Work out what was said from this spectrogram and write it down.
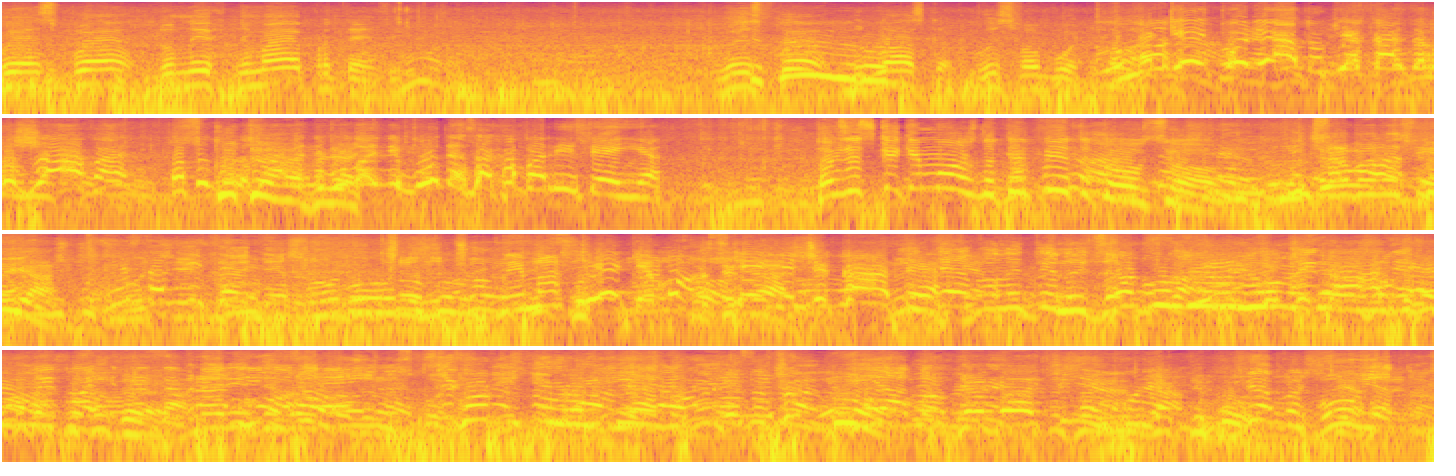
ВСП до них немає претензій? ВСП, будь ласка, ви свободні. Який порядок, яка держава? Та тут держави не було не буде захабарити її. Та вже скільки можна терпіти того всього? Чекайте, говорю, ну ви Нема скільки, мо- скільки чекати? Де Валентинович запускав? Чекати, ви хочете забрати Я бачу, що як ти був. Був я там.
